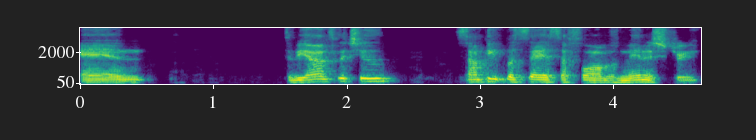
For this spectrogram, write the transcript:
And to be honest with you, some people say it's a form of ministry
